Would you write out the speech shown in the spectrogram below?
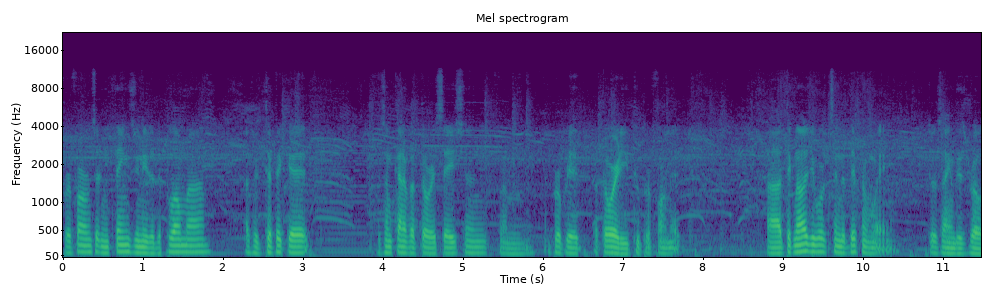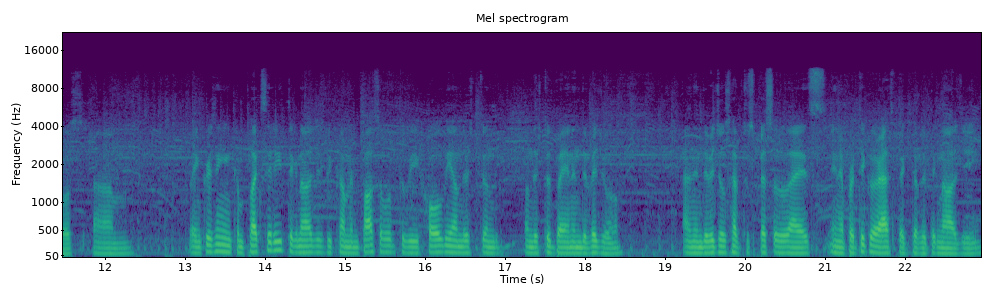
perform certain things, you need a diploma, a certificate, or some kind of authorization from appropriate authority to perform it. Uh, technology works in a different way to assign these roles. Um, by increasing in complexity, technologies become impossible to be wholly understood, understood by an individual and individuals have to specialize in a particular aspect of the technology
